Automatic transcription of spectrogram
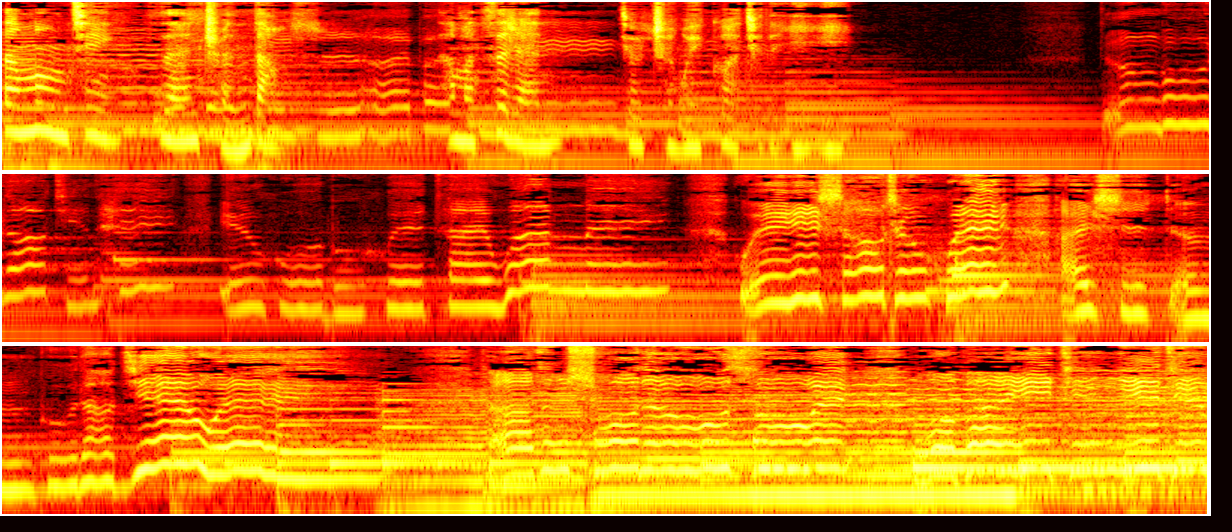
当梦境自然存档，那么自然就成为过去的意义。等不到天黑，烟火不会太完美，回忆烧成灰，还是等不到结尾。他曾说的无所谓，我怕一天一天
